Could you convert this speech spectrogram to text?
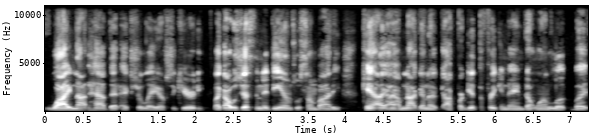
why not have that extra layer of security? Like I was just in the DMs with somebody. Can't I? I'm not gonna. I forget the freaking name. Don't want to look, but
